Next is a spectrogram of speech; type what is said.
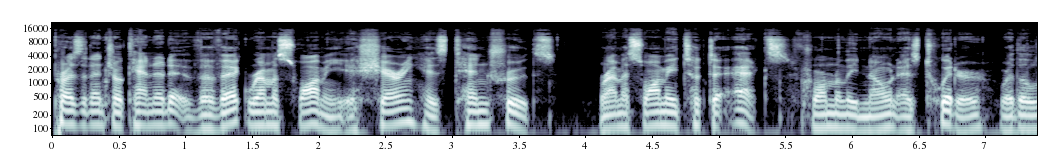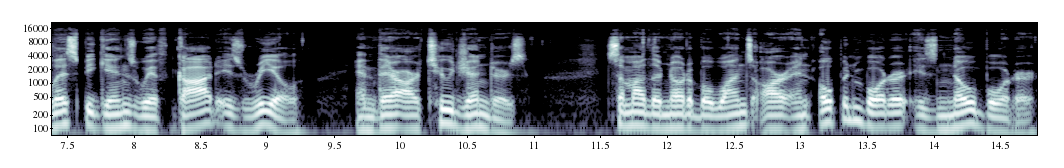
Presidential candidate Vivek Ramaswamy is sharing his 10 truths. Ramaswamy took to X, formerly known as Twitter, where the list begins with God is real and there are two genders. Some other notable ones are an open border is no border,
